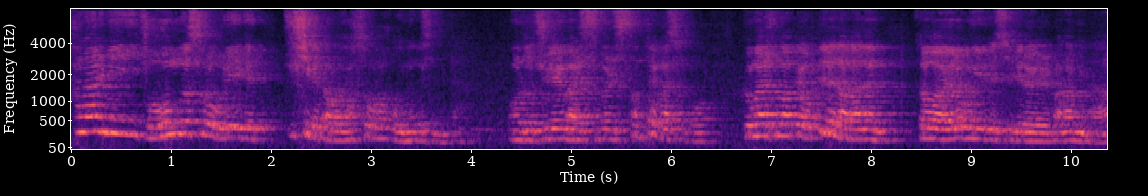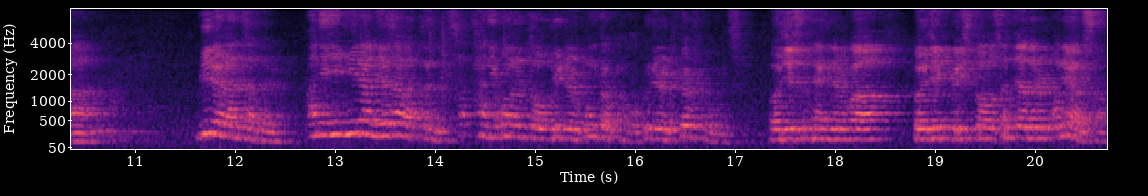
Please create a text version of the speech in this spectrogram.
하나님이 이 좋은 것으로 우리에게 주시겠다고 약속을 하고 있는 것입니다. 오늘도 주의 말씀을 선택하시고 그 말씀 앞에 엎드려 나가는 저와 여러분이 되시기를 바랍니다. 미련한 자들, 아니 이 미련한 여자 같은 사탄이 오늘도 우리를 공격하고 우리를 괴롭히고 있지. 거짓 선생들과 거짓 그리스도 선자들을 보내어서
